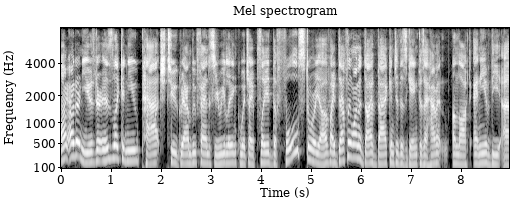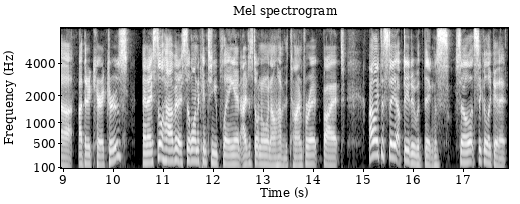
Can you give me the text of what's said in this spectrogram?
On other news, there is like a new patch to Granblue Fantasy Relink, which I played the full story of. I definitely want to dive back into this game because I haven't unlocked any of the uh, other characters. And I still have it. I still want to continue playing it. I just don't know when I'll have the time for it. But I like to stay updated with things. So let's take a look at it.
